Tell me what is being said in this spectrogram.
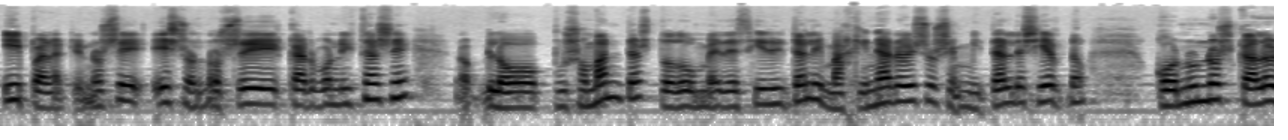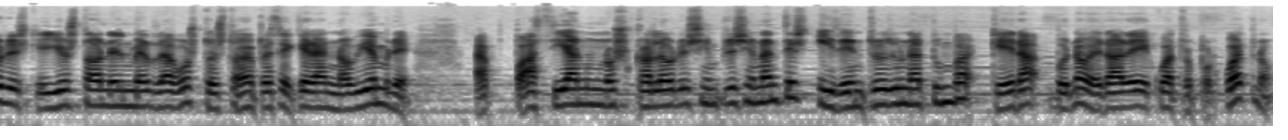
y para que no se, eso no se carbonizase, lo, puso mantas, todo humedecido y tal. Imaginaros esos en mitad del desierto, con unos calores que yo estaba en el mes de agosto, esto me parece que era en noviembre, hacían unos calores impresionantes y dentro de una tumba que era, bueno, era de 4x4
